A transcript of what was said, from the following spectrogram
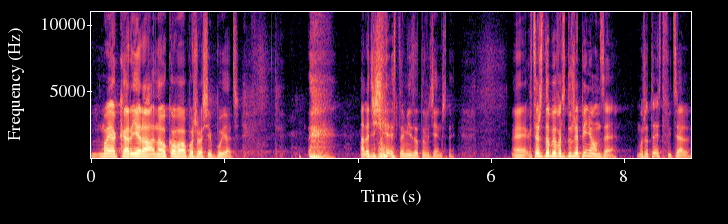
Moja kariera naukowa poszła się bujać. Ale dzisiaj jestem jej za to wdzięczny. E, Chcesz zdobywać duże pieniądze? Może to jest twój cel.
